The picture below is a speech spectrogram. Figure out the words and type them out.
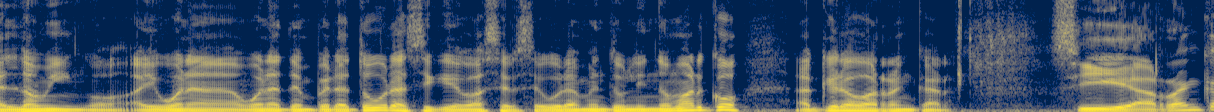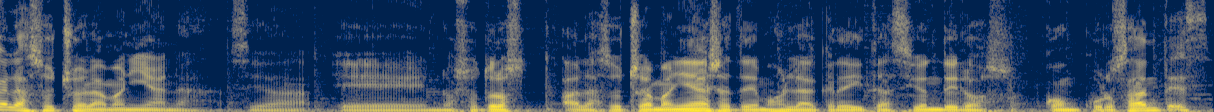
el domingo. Hay buena, buena temperatura, así que va a ser seguramente un lindo marco. ¿A qué hora va a arrancar? Sí, arranca a las 8 de la mañana. O sea, eh, nosotros a las 8 de la mañana ya tenemos la acreditación de los concursantes.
